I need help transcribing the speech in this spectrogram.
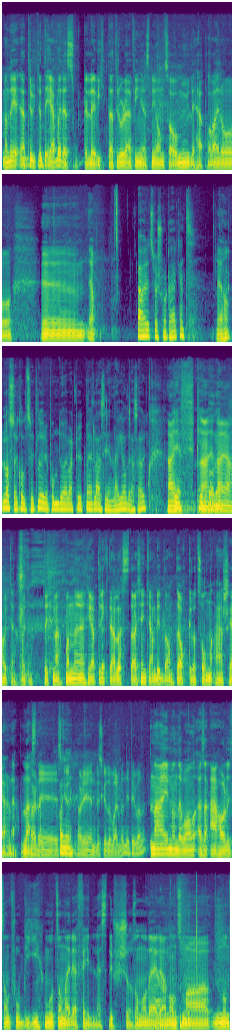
Men det, jeg tror ikke det er bare sort eller hvitt. Jeg tror det finnes nyanser og muligheter der. Og eh, ja. Jeg har et spørsmål til deg, Kent. Jaha. Lasse Kolsvik lurer på om du har vært ute med leserinnlegg i Adressa òg? Nei, nei, nei, jeg har ikke, det. Det er ikke meg. Men uh, helt riktig, jeg leste det, jeg kjente igjen bildene. Det er akkurat sånn jeg ser det. Har det. de, skudd, har de endelig skudd opp varmen i pirbadet? Nei, men det var Altså, jeg har litt sånn fobi mot sånn fellesdusj og sånn, og det er Ja, okay. noen som har noen,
